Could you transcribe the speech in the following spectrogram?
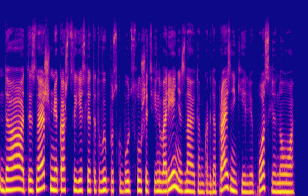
Да, ты знаешь, мне кажется, если этот выпуск будут слушать в январе, не знаю, там, когда праздники или после, но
